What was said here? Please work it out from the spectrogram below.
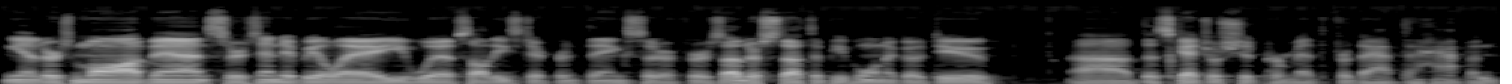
you know, there's mall events, there's NWA, UWIFs, all these different things. So if there's other stuff that people want to go do, uh, the schedule should permit for that to happen,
